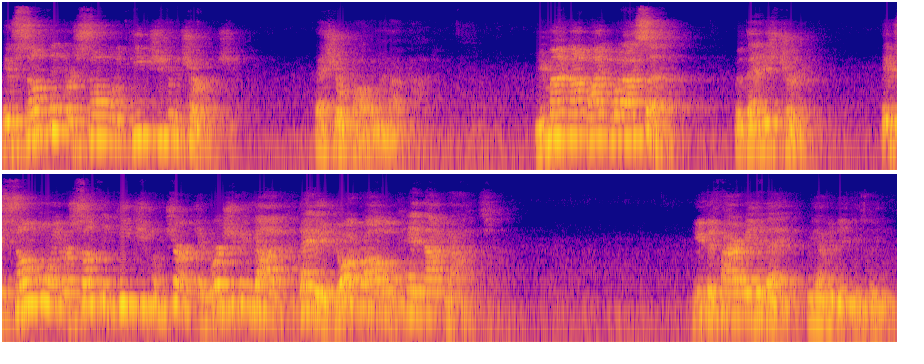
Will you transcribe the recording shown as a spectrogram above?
If something or someone keeps you from church, that's your problem and not God. You might not like what I say, but that is true. If someone or something keeps you from church and worshiping That is your problem and not God's. You could fire me today. We have a meeting.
